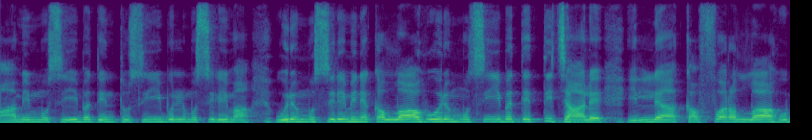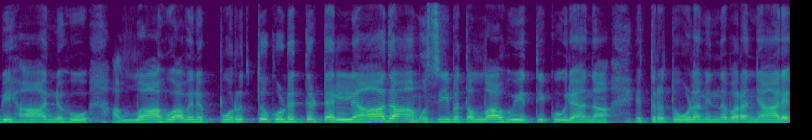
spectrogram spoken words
മാമിൻ മുസീബത്തിൻ തുസീബുൽ മുസ്ലിമ ഒരു മുസ്ലിമിനൊക്കെ അള്ളാഹു ഒരു മുസീബത്ത് എത്തിച്ചാൽ ഇല്ല കഫർ അള്ളാഹു ബിഹാൻഹു അള്ളാഹു അവന് പുറത്തു കൊടുത്തിട്ടല്ലാതെ ആ മുസീബത്ത് അള്ളാഹു എത്തിക്കൂല എന്ന എത്രത്തോളം എന്ന് പറഞ്ഞാൽ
